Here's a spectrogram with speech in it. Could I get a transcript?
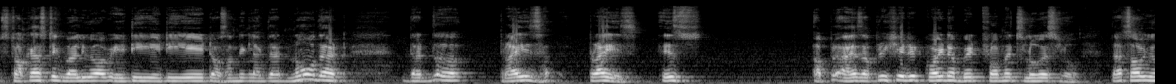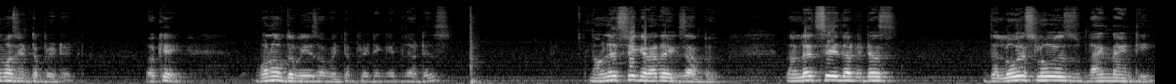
stochastic value of 80, 88 or something like that, know that that the price price is has appreciated quite a bit from its lowest low. That's how you must interpret it. Okay, one of the ways of interpreting it that is. Now let's take another example. Now let's say that it has the lowest low is 990,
